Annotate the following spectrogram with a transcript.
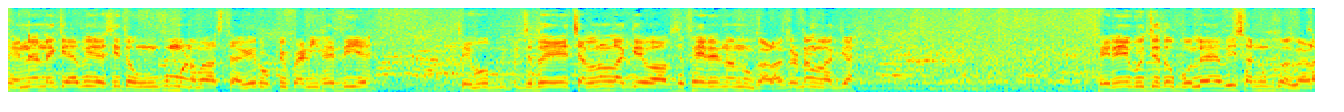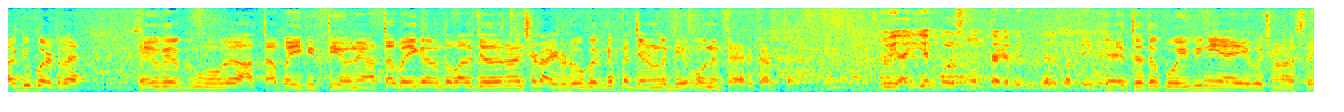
ਇਹਨਾਂ ਨੇ ਕਿਹਾ ਵੀ ਅਸੀਂ ਤਾਂ ਊਂ ਘੁੰਮਣ ਵਾਸਤੇ ਆ ਗਏ ਰੋਟੀ ਪਾਣੀ ਖਾਧੀ ਹੈ। ਤੇ ਉਹ ਜਦੋਂ ਇਹ ਚੱਲਣ ਲੱਗੇ ਵਾਪਸ ਫਿਰ ਇਹਨਾਂ ਨੂੰ ਗਾਲਾਂ ਕੱਢਣ ਲੱਗ ਗਿਆ। ਫਿਰ ਇਹ ਜਦੋਂ ਬੋਲੇ ਵੀ ਸਾਨੂੰ ਗਾਲਾਂ ਕਿਉਂ ਕੱਢ ਰਿਹਾ? ਇਹ ਫਿਰ ਉਹਦਾ ਹੱਥਾਪਾਈ ਕੀਤੀ ਉਹਨੇ। ਹੱਥਾਪਾਈ ਕਰਨ ਤੋਂ ਬਾਅਦ ਜਦੋਂ ਇਹਨਾਂ ਨੇ ਛੜਾ ਛੜੋ ਕਰਕੇ ਭੱਜਣ ਲੱਗੇ ਉਹਨੇ ਫਾਇਰ ਕਰਤਾ। ਕੋਈ ਆਈ ਹੈ ਪੁਲਿਸ ਹੁਣ ਤੱਕ ਦੀ ਕੋਈ ਗੱਲਬਾਤ ਹੋਈ? ਇੱਥੇ ਤਾਂ ਕੋਈ ਵੀ ਨਹੀਂ ਆਇਆ ਇਹ ਪੁੱਛਣ ਵਾਸਤੇ।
